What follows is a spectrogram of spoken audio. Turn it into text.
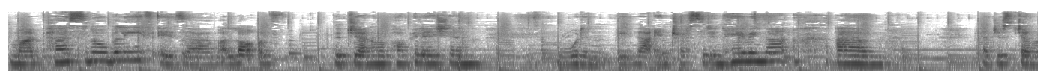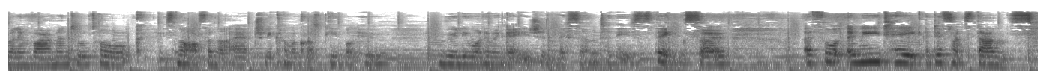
my personal belief is um, a lot of the general population wouldn't be that interested in hearing that. Um, and just general environmental talk. It's not often that I actually come across people who really want to engage and listen to these things. So I thought let me take a different stance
